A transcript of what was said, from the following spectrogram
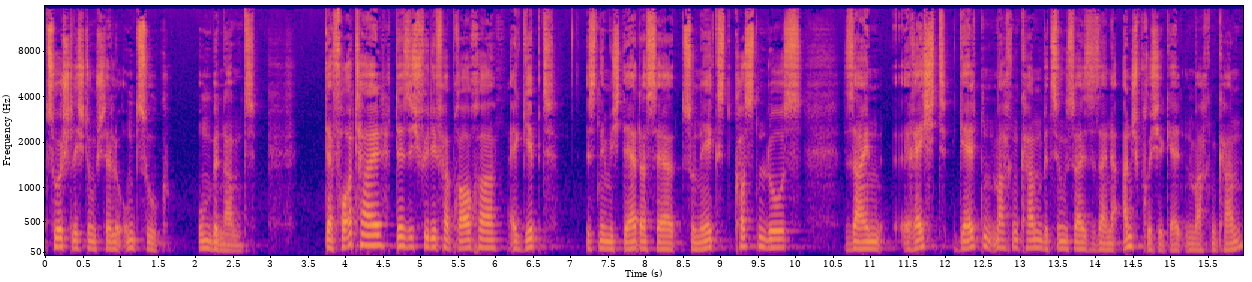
zur Schlichtungsstelle Umzug umbenannt. Der Vorteil, der sich für die Verbraucher ergibt, ist nämlich der, dass er zunächst kostenlos sein Recht geltend machen kann, beziehungsweise seine Ansprüche geltend machen kann.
